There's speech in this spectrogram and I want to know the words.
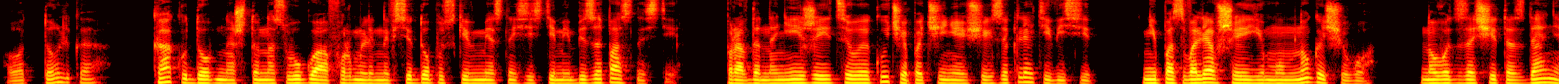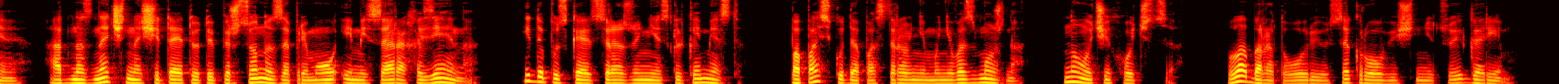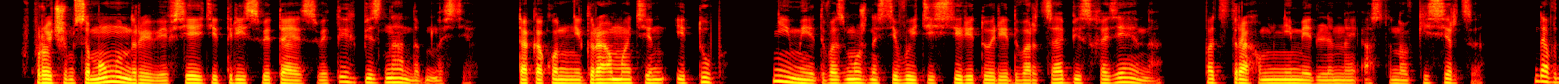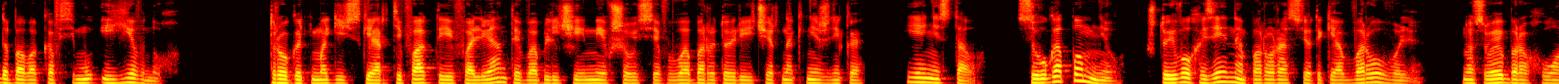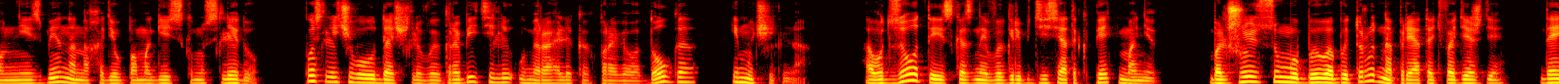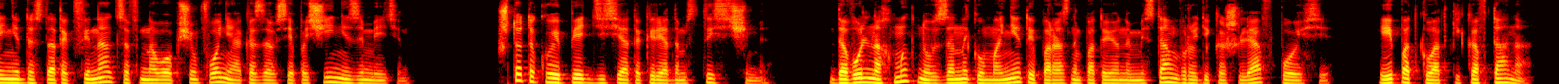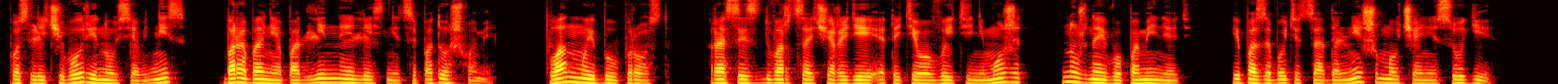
Вот только... Как удобно, что на слугу оформлены все допуски в местной системе безопасности. Правда, на ней же и целая куча подчиняющих заклятий висит, не позволявшая ему много чего. Но вот защита здания однозначно считает эту персону за прямого эмиссара хозяина и допускает сразу несколько мест. Попасть куда постороннему невозможно, но очень хочется. Лабораторию, сокровищницу и гарем. Впрочем, самому Нрыве все эти три святая святых без надобности, так как он неграмотен и туп. не имеет возможности выйти с территории дворца без хозяина под страхом немедленной остановки сердца. Да вдобавок ко всему и евнух. Трогать магические артефакты и фолианты в обличии имевшегося в лаборатории чернокнижника я не стал. Слуга помнил, что его хозяина пару раз все-таки обворовывали, но свое барахло он неизменно находил по магическому следу, после чего удачливые грабители умирали, как правило, долго и мучительно. А вот золото из казны выгреб десяток пять монет. Большую сумму было бы трудно прятать в одежде, да и недостаток финансов на общем фоне оказался почти незаметен. Что такое пять десяток рядом с тысячами? Довольно хмыкнув, заныкал монеты по разным потаенным местам вроде кошеля в поясе и подкладки кафтана, после чего ринулся вниз, барабаня по длинной лестнице подошвами. План мой был прост. Раз из дворца чародей это тело выйти не может, нужно его поменять и позаботиться о дальнейшем молчании слуги.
